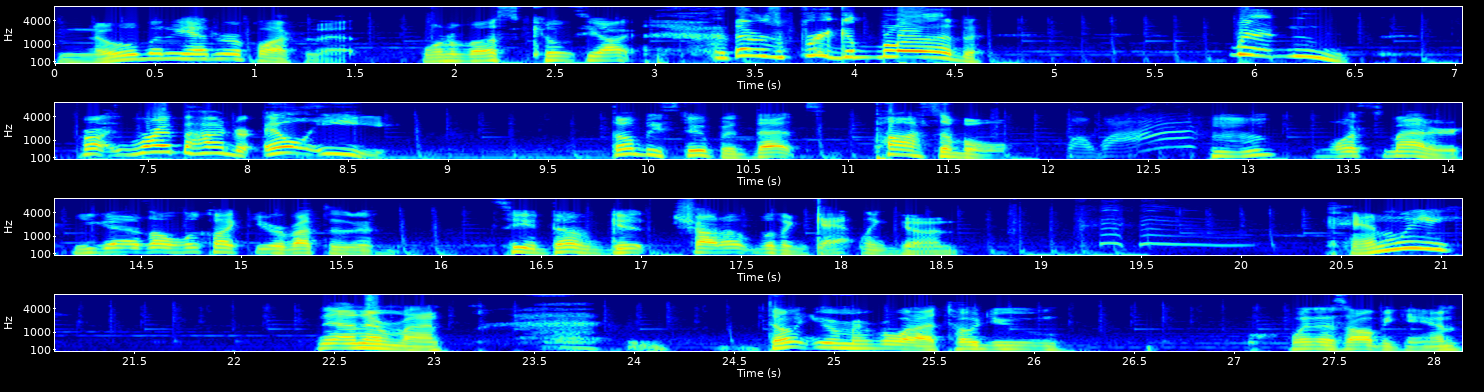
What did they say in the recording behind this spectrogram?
Nobody had to reply for that. One of us killed Sayaka. There was freaking blood! Britain! Right, right behind her, L.E. Don't be stupid, that's possible. What? Hmm? What's the matter? You guys all look like you were about to see a dove get shot up with a Gatling gun. Can we? Yeah, never mind. Don't you remember what I told you when this all began?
